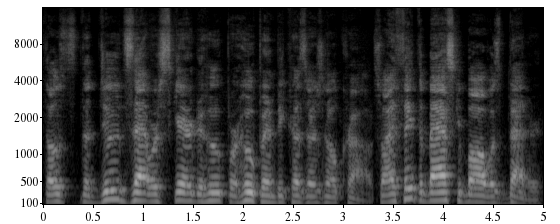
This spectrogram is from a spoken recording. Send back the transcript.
those the dudes that were scared to hoop were hooping because there's no crowd. So I think the basketball was better.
